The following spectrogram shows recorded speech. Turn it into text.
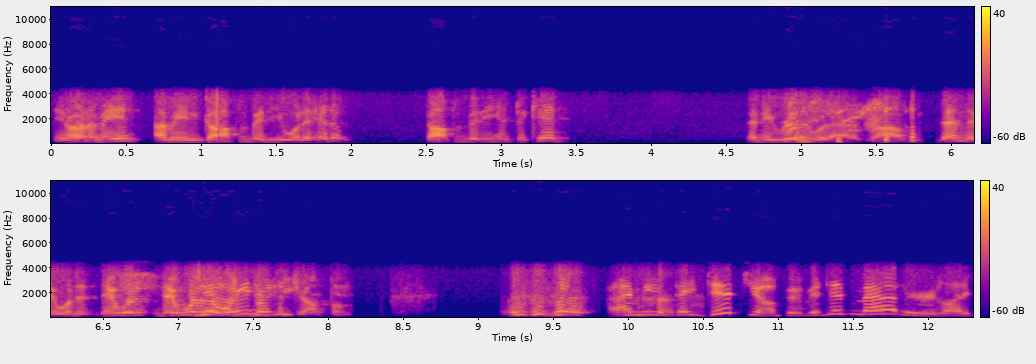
You know what I mean? I mean, God forbid he would have hit him. God forbid he hit the kid. Then he really would have had a problem. then they would have. They would. They wouldn't Yeah, have waited to he- jump him. I mean, they did jump him. It didn't matter. Like,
